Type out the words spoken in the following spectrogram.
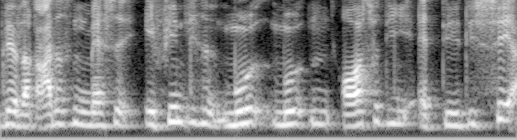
bliver der rettet sådan en masse effindlighed mod, mod dem, også fordi, at det de ser,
